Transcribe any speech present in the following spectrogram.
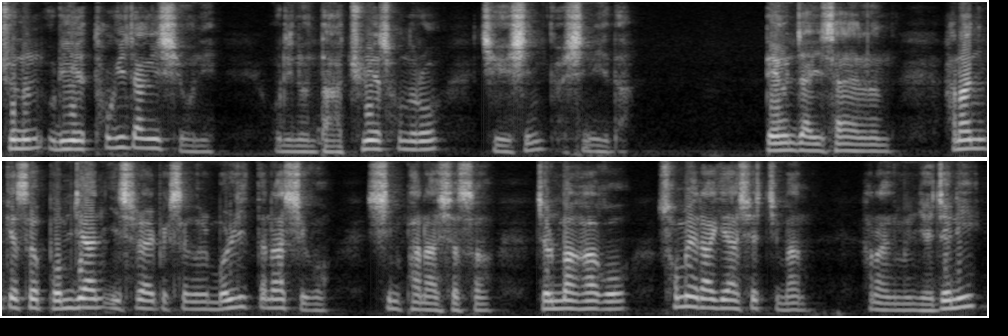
주는 우리의 토기장이시오니 우리는 다 주의 손으로 지으신 것이니이다. 대언자 이사야는 하나님께서 범죄한 이스라엘 백성을 멀리 떠나시고 심판하셔서 절망하고 소멸하게 하셨지만 하나님은 여전히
